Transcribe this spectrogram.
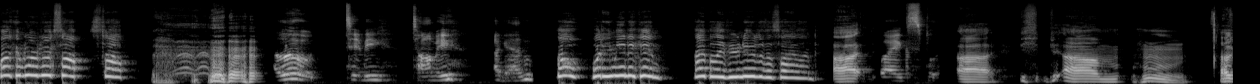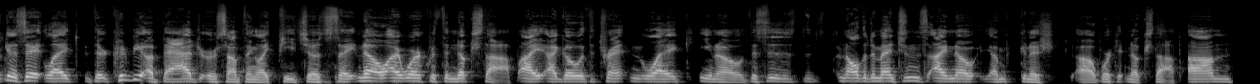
welcome to our Nook Stop. Stop. Hello, Timmy, Tommy, again. Oh, what do you mean again? I believe you're new to this island. uh Why explain? uh um hmm. I was gonna say like there could be a badge or something like Pete shows to say no. I work with the Nook Stop. I I go with the Trenton. Like you know this is in all the dimensions. I know I'm gonna sh- uh, work at Nook Stop. Um,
